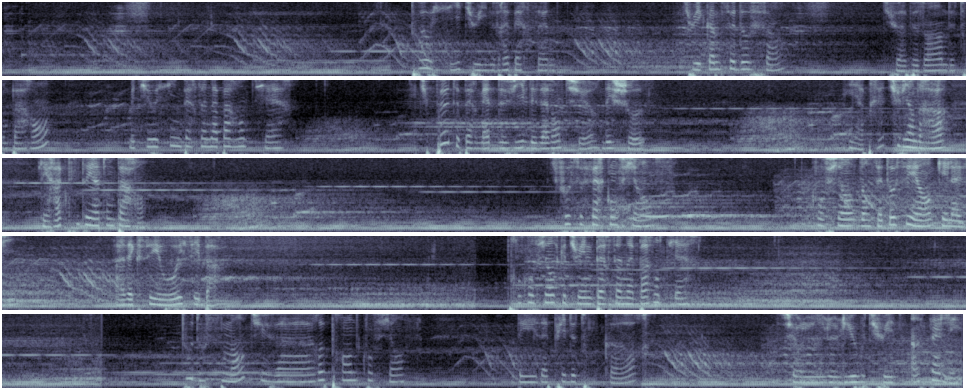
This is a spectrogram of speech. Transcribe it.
Toi aussi, tu es une vraie personne. Tu es comme ce dauphin. Tu as besoin de ton parent, mais tu es aussi une personne à part entière. Et tu peux te permettre de vivre des aventures, des choses et après tu viendras les raconter à ton parent. Il faut se faire confiance, confiance dans cet océan qu'est la vie, avec ses hauts et ses bas. Prends conscience que tu es une personne à part entière doucement, tu vas reprendre conscience des appuis de ton corps sur le lieu où tu es installé.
